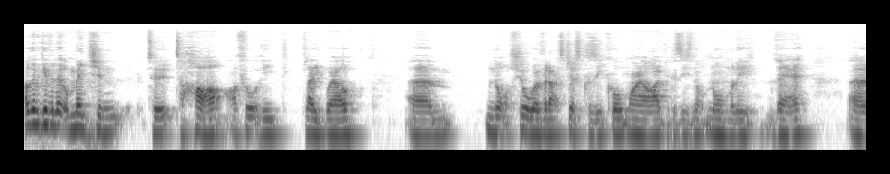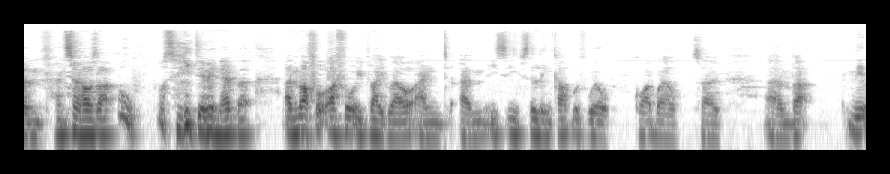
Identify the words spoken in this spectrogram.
I'm going to give a little mention to, to Hart. I thought he played well. Um, not sure whether that's just because he caught my eye because he's not normally there. Um, and so I was like, oh, what's he doing there? But um, I thought I thought he played well, and um, he seems to link up with Will quite well. So, um, but the,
